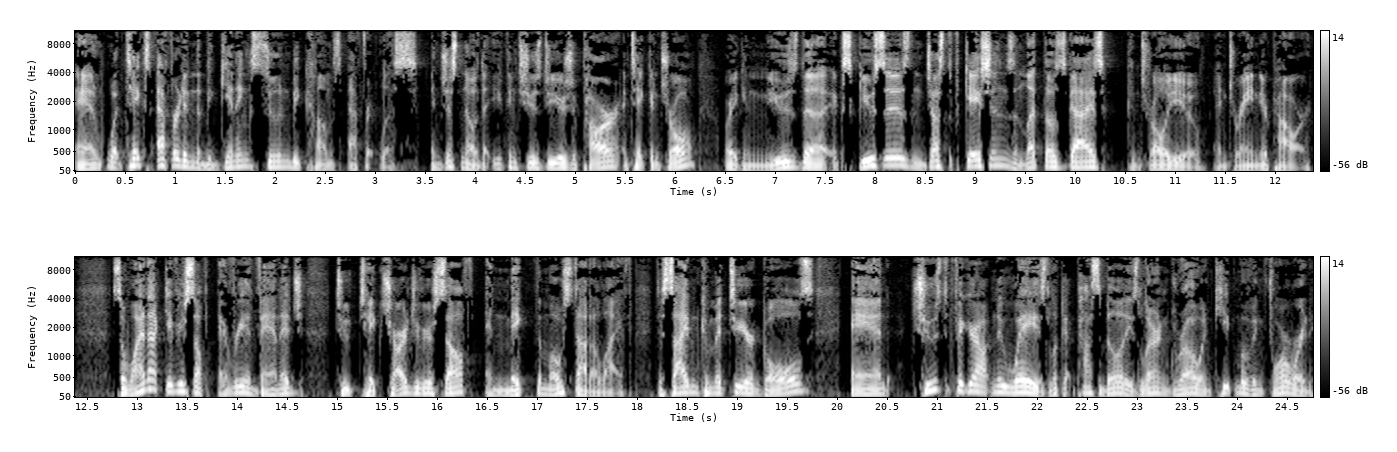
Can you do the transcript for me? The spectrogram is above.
And what takes effort in the beginning soon becomes effortless. And just know that you can choose to use your power and take control or you can use the excuses and justifications and let those guys control you and drain your power. So why not give yourself every advantage to take charge of yourself and make the most out of life? Decide and commit to your goals and Choose to figure out new ways, look at possibilities, learn, grow, and keep moving forward.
